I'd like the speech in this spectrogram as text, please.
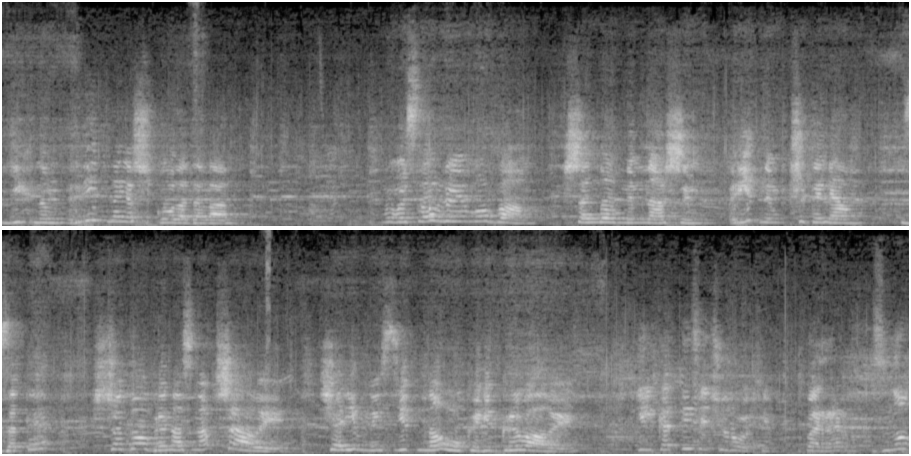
їх нам рідна школа дала. Висловлюємо вам, шановним нашим рідним вчителям, за те, що добре нас навчали, чарівний світ науки відкривали. Кілька тисяч років перерв знов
